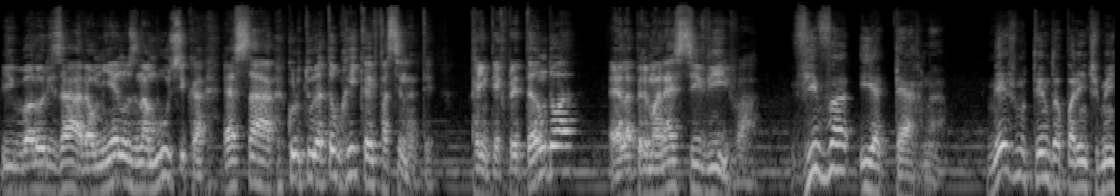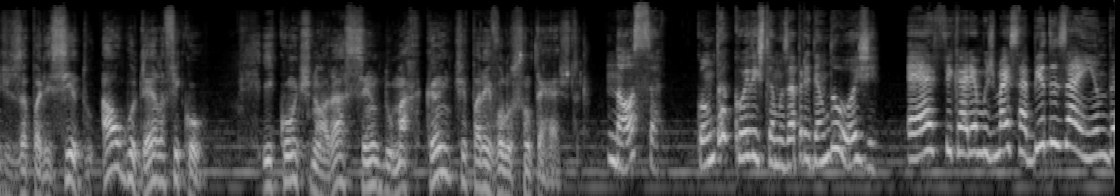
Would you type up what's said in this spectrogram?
e valorizar, ao menos na música, essa cultura tão rica e fascinante. Reinterpretando-a, ela permanece viva. Viva e eterna. Mesmo tendo aparentemente desaparecido, algo dela ficou e continuará sendo marcante para a evolução terrestre. Nossa, quanta coisa estamos aprendendo hoje. É, ficaremos mais sabidos ainda.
